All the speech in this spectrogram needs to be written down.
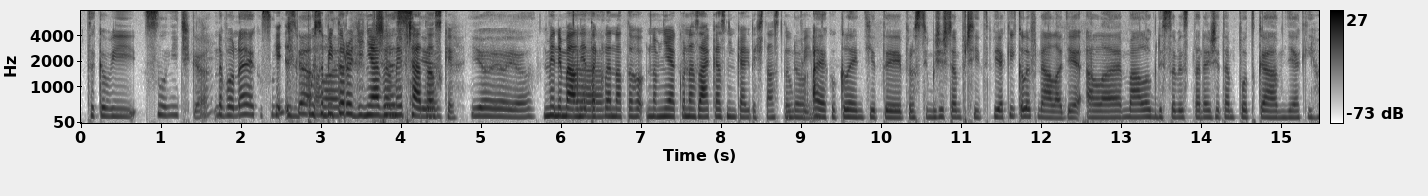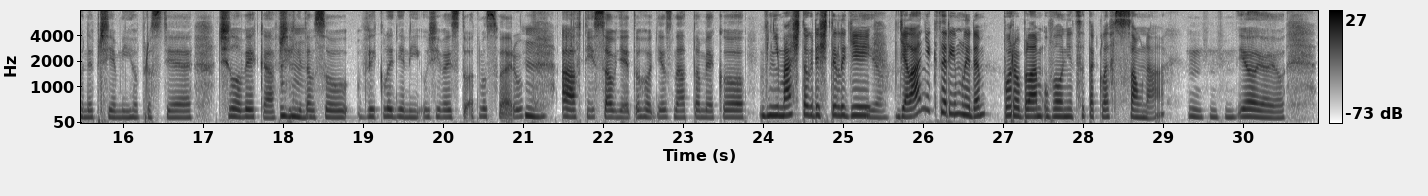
takový sluníčka, nebo ne jako sluníčka, Působí ale to rodině a velmi přátelsky. Jo, jo, jo. Minimálně a... takhle na, toho, na mě jako na zákazníka, když tam stoupím. No, a jako klienti ty prostě můžeš tam přijít v jakýkoliv náladě, ale málo kdy se mi stane, že tam potkám nějakého nepříjemného prostě člověka. Všichni mm-hmm. tam jsou vyklidněný, užívají si tu atmosféru mm. a v té sauně je to hodně znát tam jako... Vnímáš to, když ty lidi jo. dělá některým lidem problém uvolnit se takhle v saunách? Mm-hmm. Jo, jo, jo.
